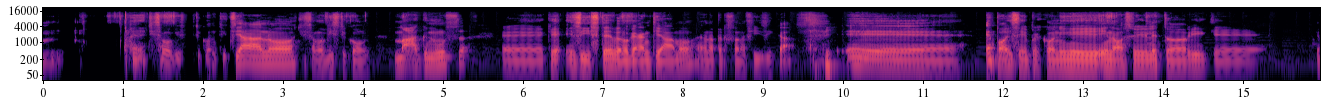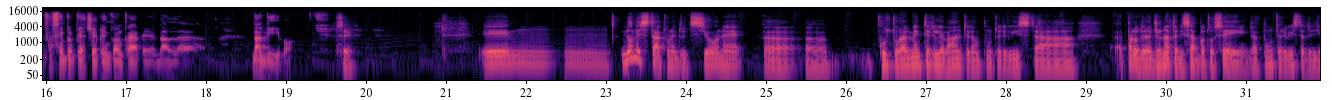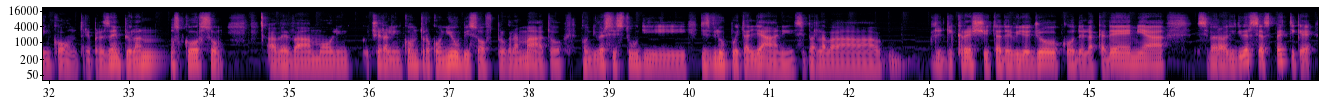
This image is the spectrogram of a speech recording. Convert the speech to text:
eh, ci siamo visti con Tiziano, ci siamo visti con Magnus, eh, che esiste, ve lo garantiamo, è una persona fisica, e, e, poi sempre con i, i nostri lettori che, che, fa sempre piacere incontrare dal, dal vivo. Sì. E, ehm, non è stata un'edizione uh, culturalmente rilevante da un punto di vista eh, parlo della giornata di sabato 6 dal punto di vista degli incontri. Per esempio, l'anno scorso l'in- c'era l'incontro con Ubisoft programmato, con diversi studi di sviluppo italiani, si parlava di, crescita del videogioco, dell'accademia, si parlava di diversi aspetti che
